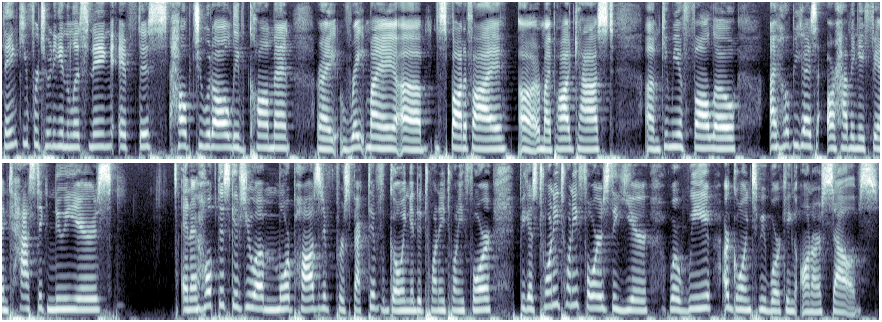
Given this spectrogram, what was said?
Thank you for tuning in and listening. If this helped you at all, leave a comment, right? Rate my uh, Spotify uh, or my podcast. Um, give me a follow. I hope you guys are having a fantastic New Year's. And I hope this gives you a more positive perspective going into 2024 because 2024 is the year where we are going to be working on ourselves.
